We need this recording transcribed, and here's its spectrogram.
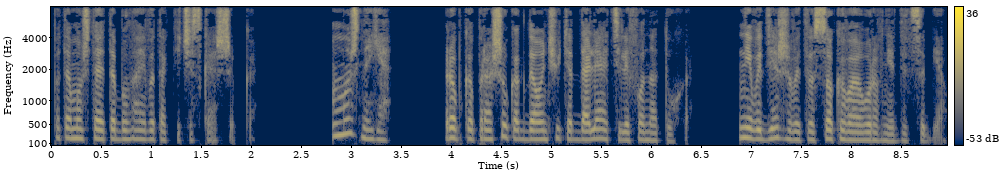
потому что это была его тактическая ошибка. «Можно я?» Робко прошу, когда он чуть отдаляет телефон от уха. Не выдерживает высокого уровня децибел.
